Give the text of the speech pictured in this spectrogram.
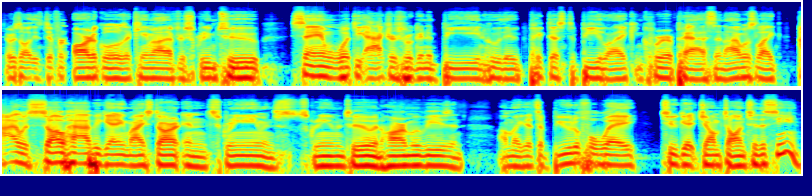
There was all these different articles that came out after Scream 2 saying what the actors were going to be and who they picked us to be like in career paths and I was like I was so happy getting my start in Scream and Scream 2 and horror movies and I'm like that's a beautiful way to get jumped onto the scene.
